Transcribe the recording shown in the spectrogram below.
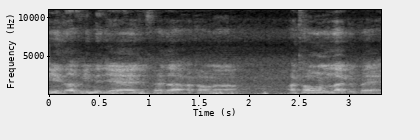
ਇਹਦਾ ਵੀ ਨਜਾਇਜ਼ ਫਾਇਦਾ ਉਠਾਉਣਾ, ਉਠਾਉਣ ਲੱਗ ਪਏ।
